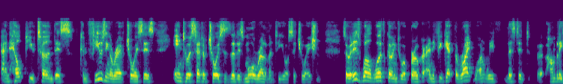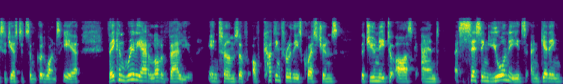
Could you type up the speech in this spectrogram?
and help you turn this confusing array of choices into a set of choices that is more relevant to your situation. So it is well worth going to a broker. And if you get the right one, we've listed, uh, humbly suggested some good ones here, they can really add a lot of value in terms of, of cutting through these questions that you need to ask and assessing your needs and getting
